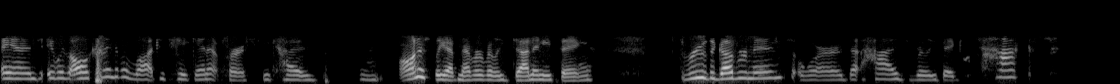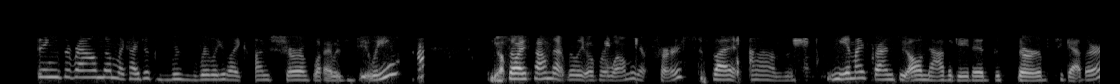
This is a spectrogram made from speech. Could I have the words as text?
and it was all kind of a lot to take in at first because honestly, I've never really done anything through the government or that has really big tax things around them. Like I just was really like unsure of what I was doing. Yep. So I found that really overwhelming at first, but um me and my friends we all navigated the CERB together.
